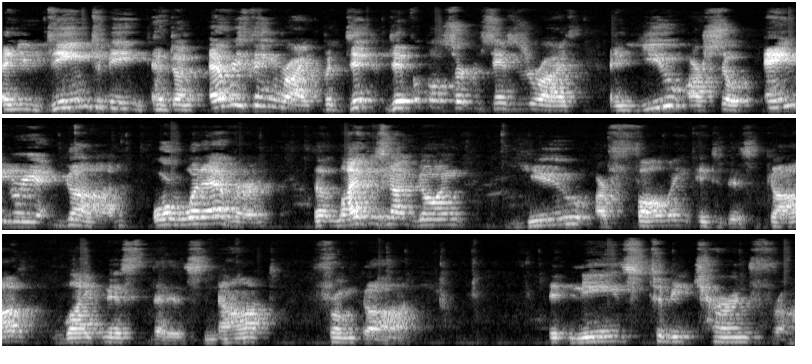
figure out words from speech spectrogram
and you deem to be have done everything right, but di- difficult circumstances arise, and you are so angry at God or whatever that life is not going, you are falling into this God likeness that is not from God. It needs to be turned from.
